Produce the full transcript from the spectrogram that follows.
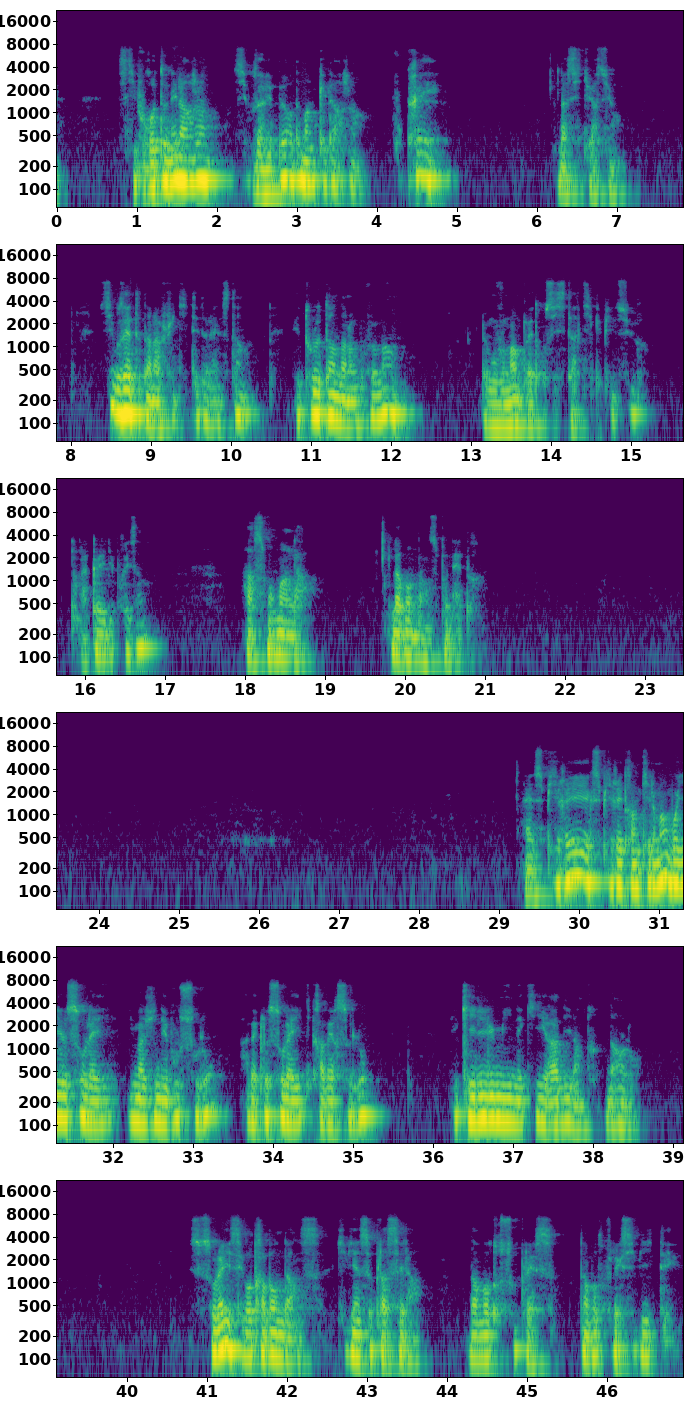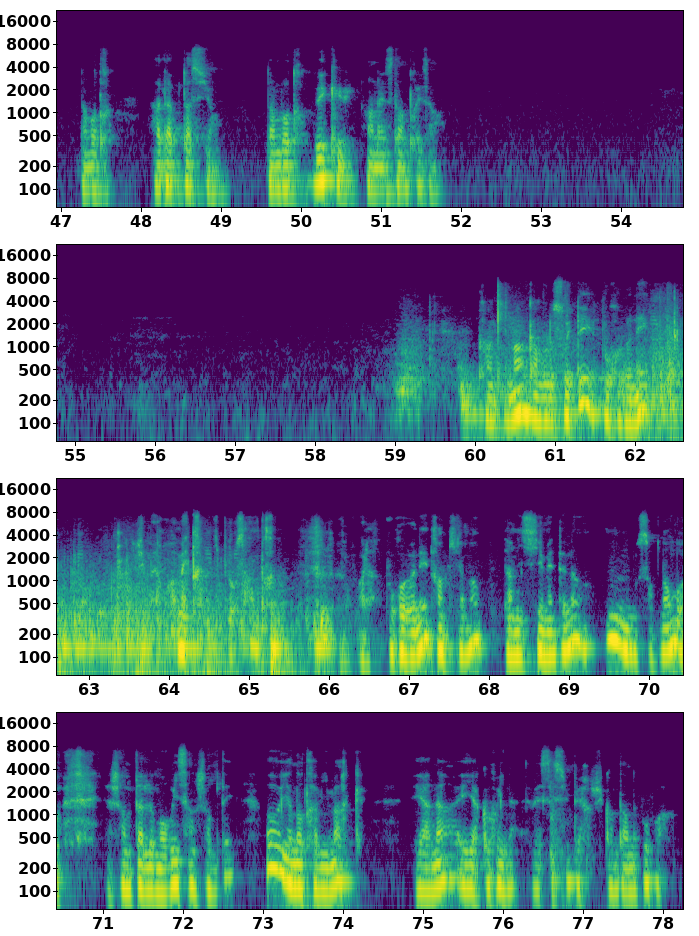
Si vous retenez l'argent, si vous avez peur de manquer d'argent, vous créez la situation. Si vous êtes dans la fluidité de l'instant et tout le temps dans le mouvement, le mouvement peut être aussi statique, bien sûr, dans l'accueil du présent. À ce moment-là, l'abondance peut naître. Inspirez, expirez tranquillement, voyez le soleil. Imaginez-vous sous l'eau, avec le soleil qui traverse l'eau et qui illumine et qui irradie dans, l'eau. Ce soleil, c'est votre abondance qui vient se placer là, dans votre souplesse, dans votre flexibilité, dans votre adaptation, dans votre vécu en l'instant présent. Tranquillement, quand vous le souhaitez, vous revenez. Je vais me remettre un petit peu au centre. Voilà, vous revenez tranquillement dans l'ici et maintenant. Hmm, nous sommes nombreux. Il y a Chantal Le Maurice enchanté. Oh, il y a notre ami Marc et Anna et il y a Corinne. Eh c'est super, je suis content de vous voir.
